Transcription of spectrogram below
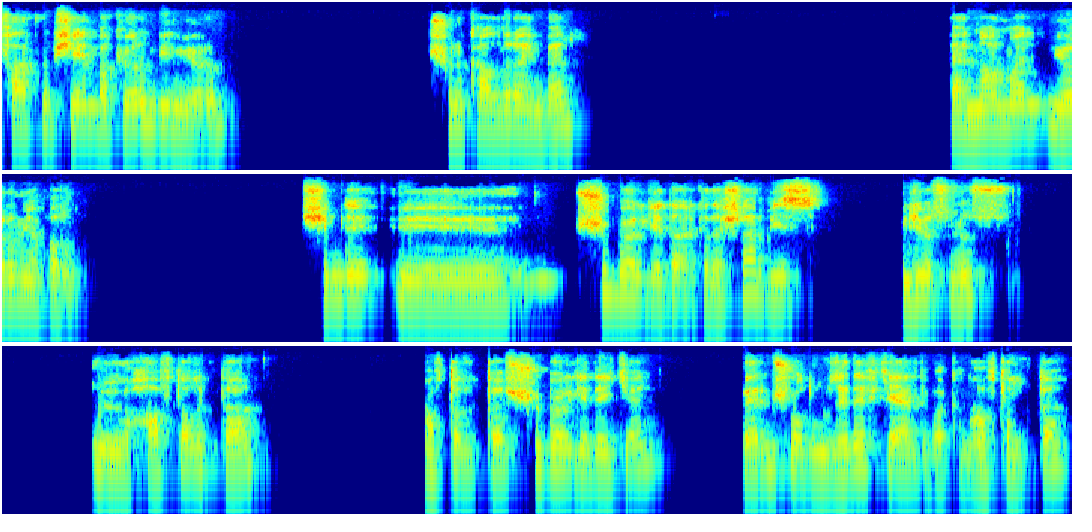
farklı bir şeye mi bakıyorum bilmiyorum. Şunu kaldırayım ben. Ben normal yorum yapalım. Şimdi e, şu bölgede arkadaşlar biz biliyorsunuz e, haftalıkta haftalıkta şu bölgedeyken vermiş olduğumuz hedef geldi bakın haftalıkta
